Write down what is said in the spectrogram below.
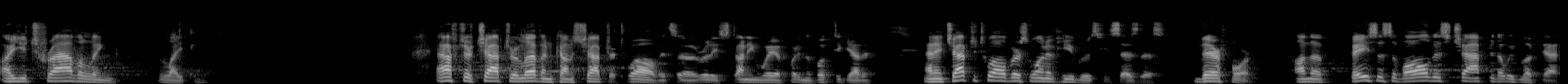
Are you traveling lightly? After chapter 11 comes chapter 12. It's a really stunning way of putting the book together. And in chapter 12, verse 1 of Hebrews, he says this Therefore, on the basis of all this chapter that we've looked at,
